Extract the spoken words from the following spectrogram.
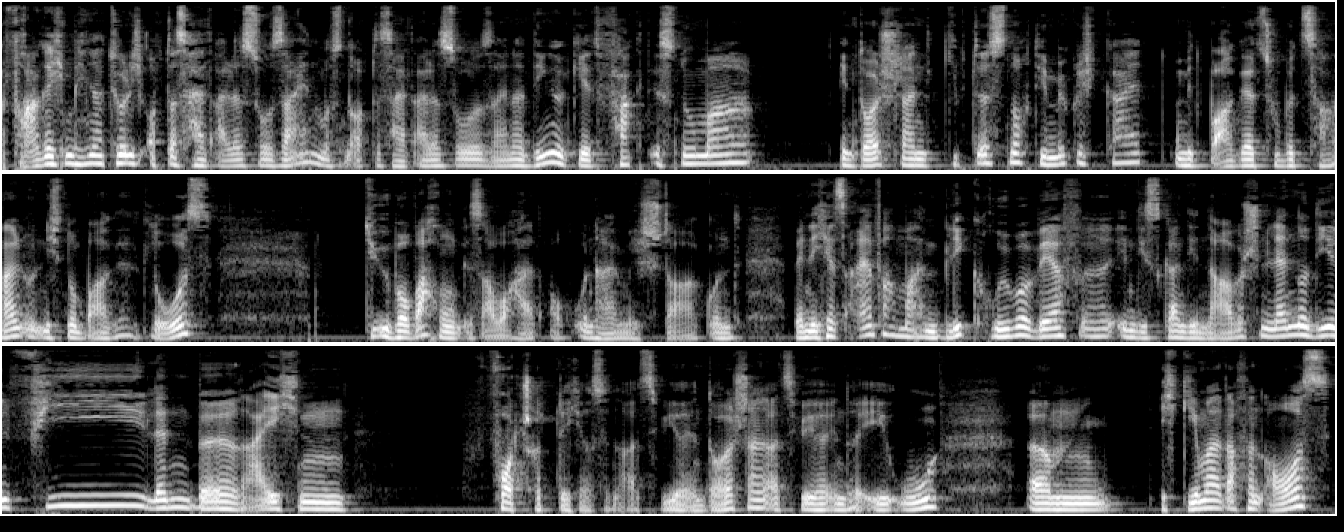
frage ich mich natürlich, ob das halt alles so sein muss und ob das halt alles so seiner Dinge geht. Fakt ist nun mal, in Deutschland gibt es noch die Möglichkeit, mit Bargeld zu bezahlen und nicht nur Bargeld los. Die Überwachung ist aber halt auch unheimlich stark. Und wenn ich jetzt einfach mal einen Blick rüberwerfe in die skandinavischen Länder, die in vielen Bereichen fortschrittlicher sind als wir in Deutschland, als wir in der EU, ähm, ich gehe mal davon aus,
